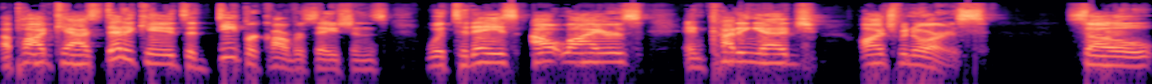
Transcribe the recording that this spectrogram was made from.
a podcast dedicated to deeper conversations with today's outliers and cutting edge entrepreneurs. So,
